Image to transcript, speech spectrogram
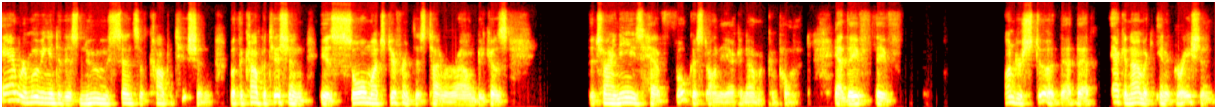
and we're moving into this new sense of competition. But the competition is so much different this time around because the Chinese have focused on the economic component and they've they've understood that that economic integration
